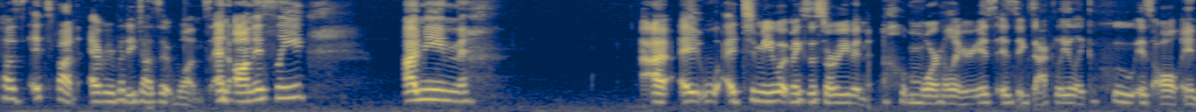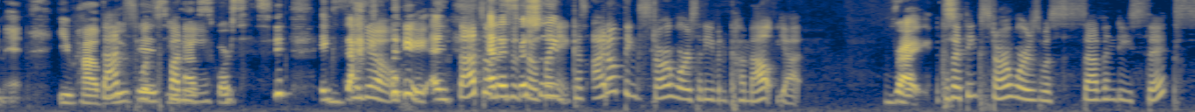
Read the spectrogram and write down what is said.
Because it's fun. Everybody does it once. And honestly, I mean, I, I, to me, what makes the story even more hilarious is exactly like who is all in it. You have That's Lucas, you have. Scorsese, exactly, and That's what And makes it so especially- funny because I don't think Star Wars had even come out yet. right. Because I think Star Wars was seventy six.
